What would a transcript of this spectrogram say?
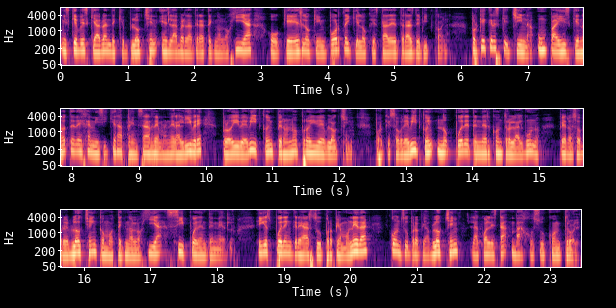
es que ves que hablan de que blockchain es la verdadera tecnología o que es lo que importa y que lo que está detrás de Bitcoin. ¿Por qué crees que China, un país que no te deja ni siquiera pensar de manera libre, prohíbe Bitcoin pero no prohíbe blockchain? Porque sobre Bitcoin no puede tener control alguno, pero sobre blockchain como tecnología sí pueden tenerlo. Ellos pueden crear su propia moneda con su propia blockchain, la cual está bajo su control.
